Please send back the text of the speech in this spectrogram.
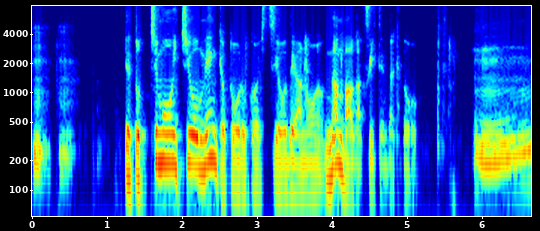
うん。うん。で、どっちも一応免許登録は必要で、あの、ナンバーがついてんだけど、うーん。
